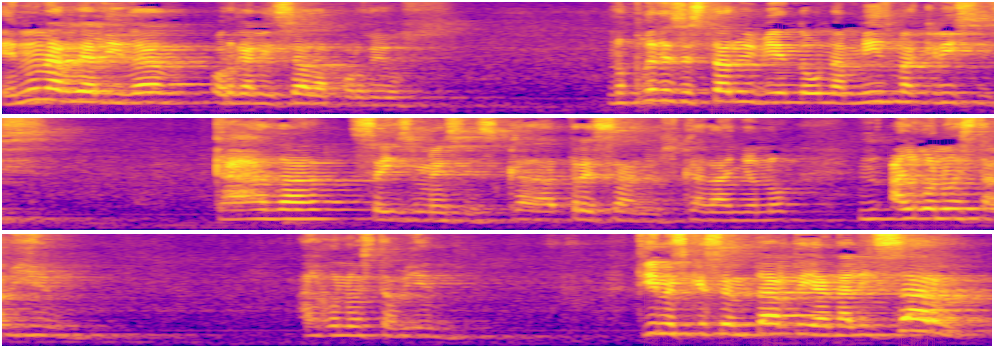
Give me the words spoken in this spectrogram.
en una realidad organizada por Dios? No puedes estar viviendo una misma crisis cada seis meses, cada tres años, cada año. No, algo no está bien. Algo no está bien. Tienes que sentarte y analizar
